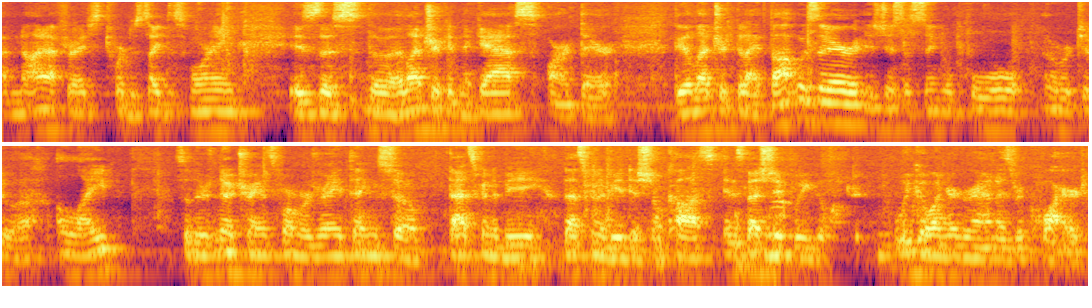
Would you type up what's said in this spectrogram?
I'm not after I just toured the site this morning, is this, the electric and the gas aren't there. The electric that I thought was there is just a single pole over to a, a light, so there's no transformers or anything, so that's gonna be, that's gonna be additional costs, and especially if we go, we go underground as required.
